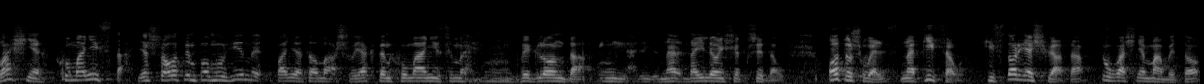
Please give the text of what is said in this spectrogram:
Właśnie, humanista. Jeszcze o tym pomówimy, panie Tomaszu, jak ten humanizm mm, wygląda, i na, na ile on się przydał. Otóż Wells napisał historię świata, tu właśnie mamy to,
